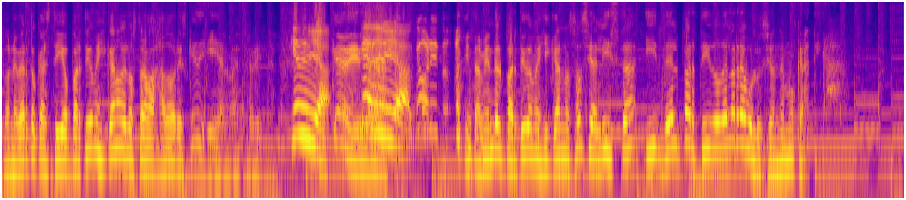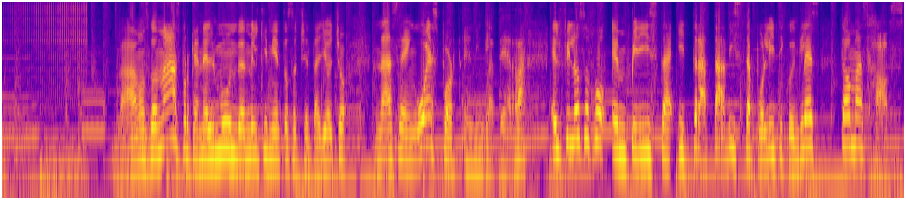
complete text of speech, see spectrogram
Don Eberto Castillo, Partido Mexicano de los Trabajadores, ¿qué diría el maestro ahorita? ¿Qué diría? ¿Qué diría? ¿Qué diría? ¡Qué bonito! Y también del Partido Mexicano Socialista y del Partido de la Revolución Democrática. Vamos con más, porque en el mundo, en 1588, nace en Westport, en Inglaterra, el filósofo empirista y tratadista político inglés Thomas Hobbes.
